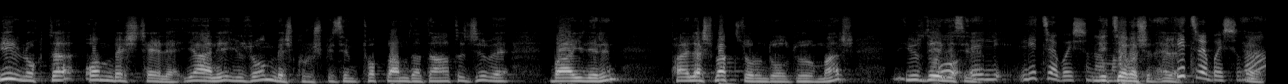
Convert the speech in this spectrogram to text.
1.15 TL yani 115 kuruş bizim toplamda dağıtıcı ve bayilerin paylaşmak zorunda olduğu marj. bu %50'sini e, li- litre başına litre mı? başına evet. Litre başına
